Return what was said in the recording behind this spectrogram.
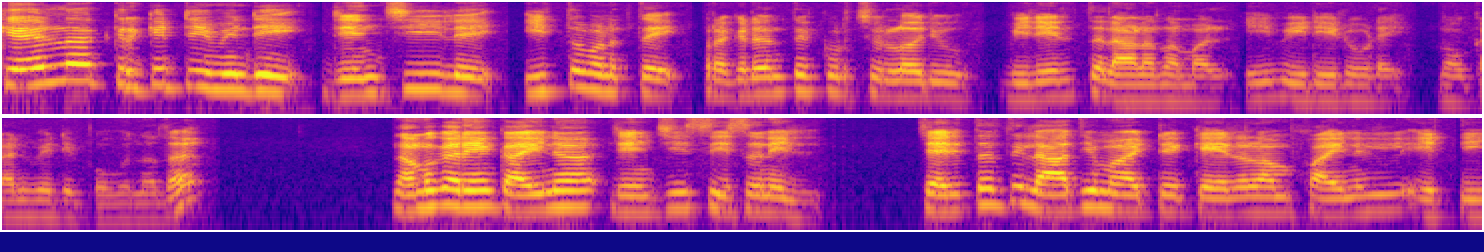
കേരള ക്രിക്കറ്റ് ടീമിന്റെ രഞ്ജിയിലെ ഇത്തവണത്തെ പ്രകടനത്തെക്കുറിച്ചുള്ള ഒരു വിലയിരുത്തലാണ് നമ്മൾ ഈ വീഡിയോയിലൂടെ നോക്കാൻ വേണ്ടി പോകുന്നത്. നമുക്കറിയാം കഴിഞ്ഞ രഞ്ജി സീസണിൽ ചരിത്രത്തിൽ ആദ്യമായിട്ട് കേരളം ഫൈനലിൽ എത്തി.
